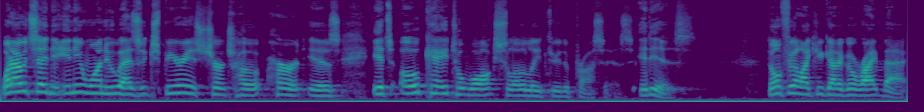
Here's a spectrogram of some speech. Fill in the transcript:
What I would say to anyone who has experienced church hurt is it's okay to walk slowly through the process. It is. Don't feel like you got to go right back.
